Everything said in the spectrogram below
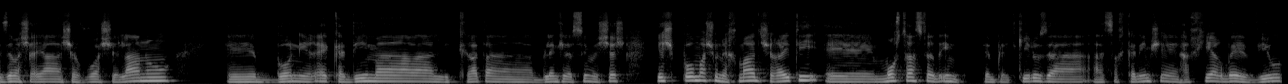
זה מה שהיה השבוע שלנו. בואו נראה קדימה לקראת ה blank של 26. יש פה משהו נחמד שראיתי, most transferred in template, כאילו זה השחקנים שהכי הרבה הביאו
